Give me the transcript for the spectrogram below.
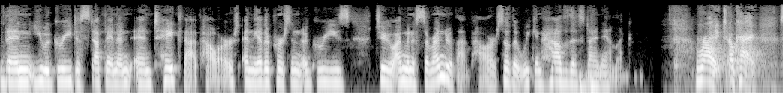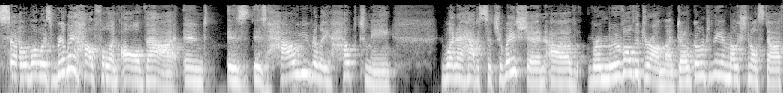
then you agree to step in and, and take that power and the other person agrees to i'm going to surrender that power so that we can have this dynamic. Right okay. So what was really helpful in all that and is is how you really helped me when I had a situation of remove all the drama, don't go into the emotional stuff.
